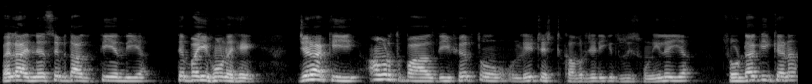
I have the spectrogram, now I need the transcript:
ਪਹਿਲਾਂ ਐਨਐਸਏ ਵਧਾ ਦਿੱਤੀ ਜਾਂਦੀ ਆ ਤੇ ਬਈ ਹੁਣ ਇਹ ਜਿਹੜਾ ਕਿ ਅਮਰਤਪਾਲ ਦੀ ਫਿਰ ਤੋਂ ਲੇਟੈਸਟ ਖਬਰ ਜਿਹੜੀ ਕਿ ਤੁਸੀਂ ਸੁਣੀ ਲਈ ਆ, ਤੁਹਾਡਾ ਕੀ ਕਹਿਣਾ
